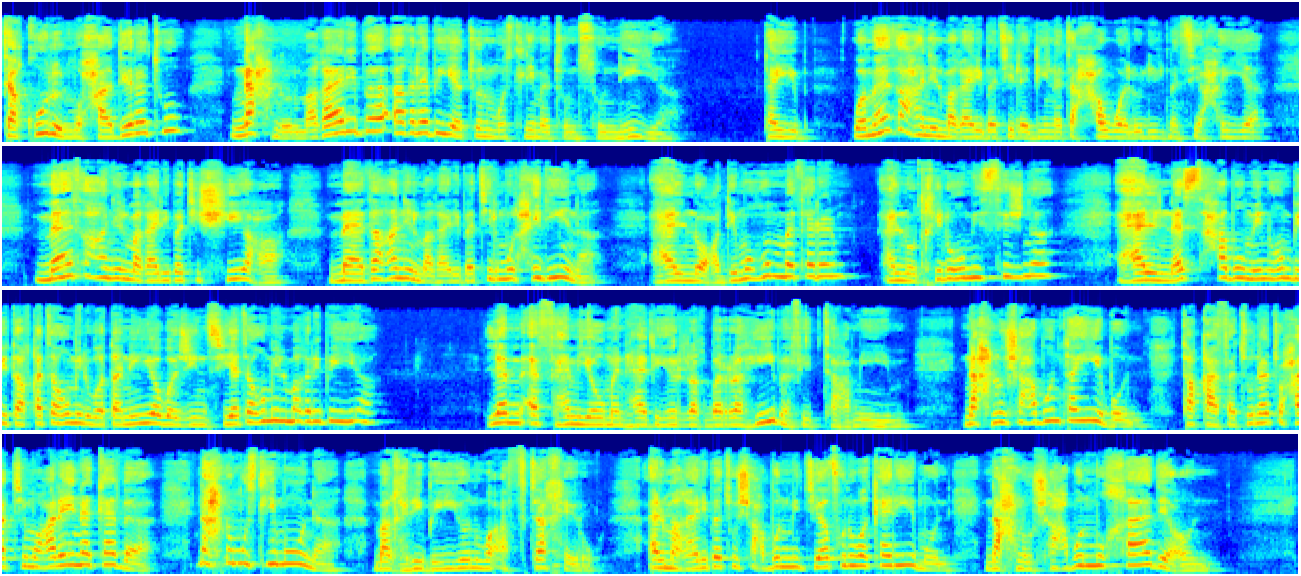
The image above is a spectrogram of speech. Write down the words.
تقول المحاضرة: نحن المغاربة أغلبية مسلمة سنية. طيب وماذا عن المغاربة الذين تحولوا للمسيحية؟ ماذا عن المغاربة الشيعة؟ ماذا عن المغاربة الملحدين؟ هل نعدمهم مثلا؟ هل ندخلهم السجن؟ هل نسحب منهم بطاقتهم الوطنية وجنسيتهم المغربية؟ لم أفهم يوما هذه الرغبة الرهيبة في التعميم. نحن شعب طيب ثقافتنا تحتم علينا كذا. نحن مسلمون مغربي وأفتخر. المغاربة شعب مضياف وكريم نحن شعب مخادع.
